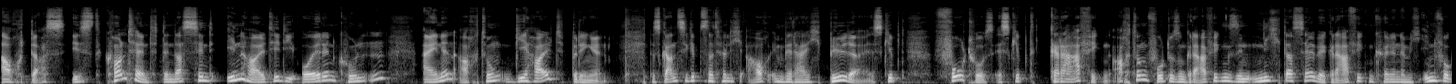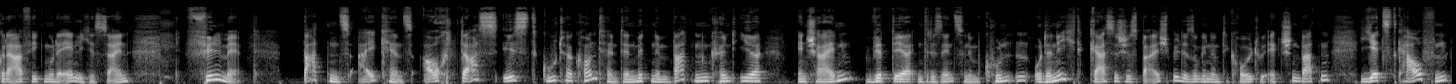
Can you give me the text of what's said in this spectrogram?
auch das ist Content, denn das sind Inhalte, die euren Kunden einen, Achtung, Gehalt bringen. Das Ganze gibt es natürlich auch im Bereich Bilder. Es gibt Fotos, es gibt Grafiken. Achtung, Fotos und Grafiken sind nicht dasselbe. Grafiken Grafiken können nämlich Infografiken oder ähnliches sein. Filme. Buttons, Icons, auch das ist guter Content, denn mit einem Button könnt ihr entscheiden, wird der Interessent zu einem Kunden oder nicht. Klassisches Beispiel, der sogenannte Call-to-Action-Button. Jetzt kaufen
